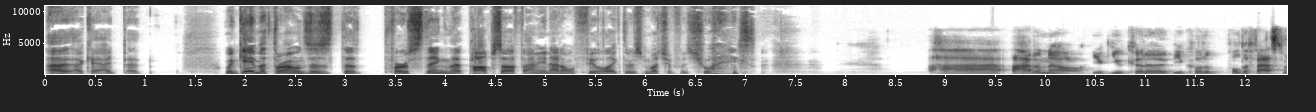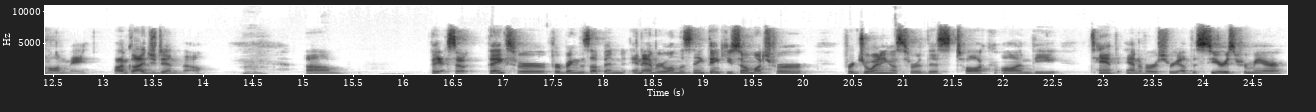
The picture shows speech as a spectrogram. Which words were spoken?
Uh, okay, I, I, when Game of Thrones is the first thing that pops up, I mean, I don't feel like there's much of a choice. Uh, I don't know. You you could have you could have pulled a fast one on me. I'm glad you didn't though. Mm-hmm. Um, but yeah, so thanks for for bringing this up, and and everyone listening, thank you so much for for joining us for this talk on the 10th anniversary of the series premiere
